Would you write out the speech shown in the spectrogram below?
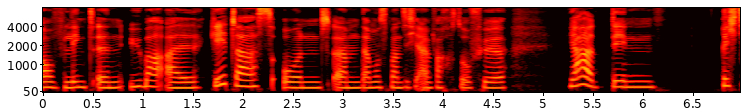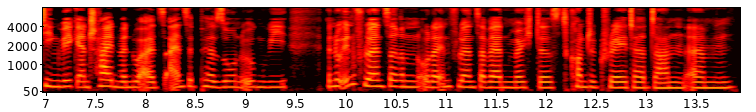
auf LinkedIn, überall geht das. Und ähm, da muss man sich einfach so für ja den richtigen Weg entscheiden, wenn du als Einzelperson irgendwie wenn du Influencerin oder Influencer werden möchtest, Content Creator, dann ähm,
